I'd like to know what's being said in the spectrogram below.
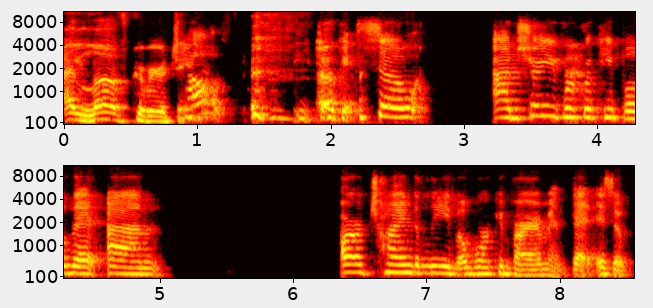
i love career changes How, okay, so I'm sure you've worked with people that um, are trying to leave a work environment that is a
